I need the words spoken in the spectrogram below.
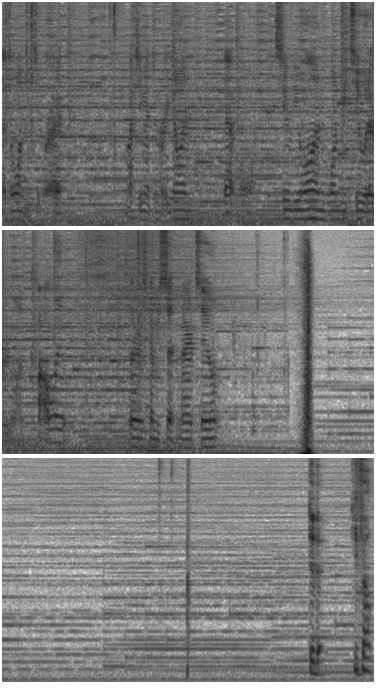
That's a one v two, right? My teammate didn't rejoin. Yep, two v one, one v two, whatever you want to call it. They're just gonna be sitting there too. Did he fell?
